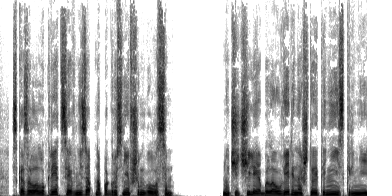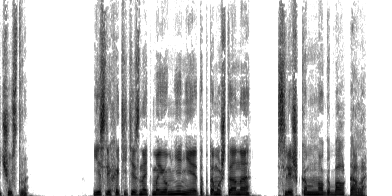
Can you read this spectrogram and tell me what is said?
— сказала Лукреция внезапно погрустневшим голосом. Но Чичилия была уверена, что это не искреннее чувство. «Если хотите знать мое мнение, это потому что она слишком много болтала.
